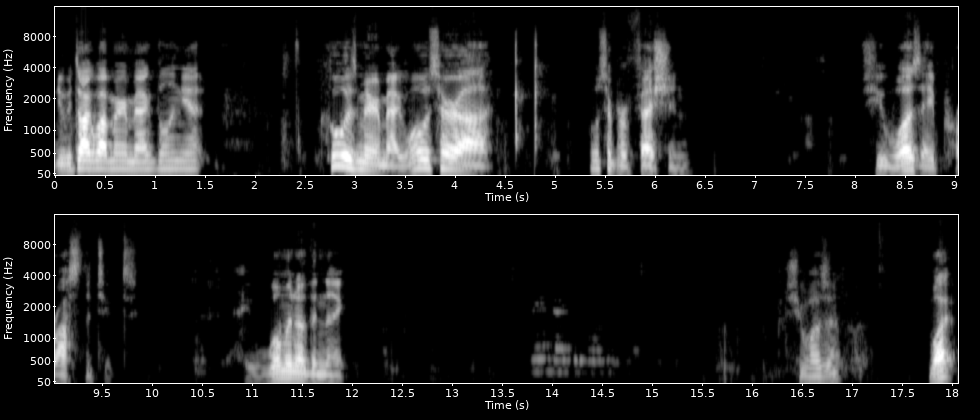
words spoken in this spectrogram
Did we talk about Mary Magdalene yet? Who was Mary Magdalene? What was her uh what was her profession? She was a prostitute. A woman of the night. She wasn't? What?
